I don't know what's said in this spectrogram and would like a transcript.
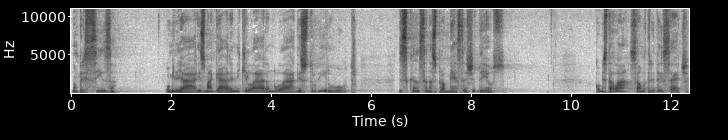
Não precisa humilhar, esmagar, aniquilar, anular, destruir o outro. Descansa nas promessas de Deus. Como está lá, Salmo 37,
